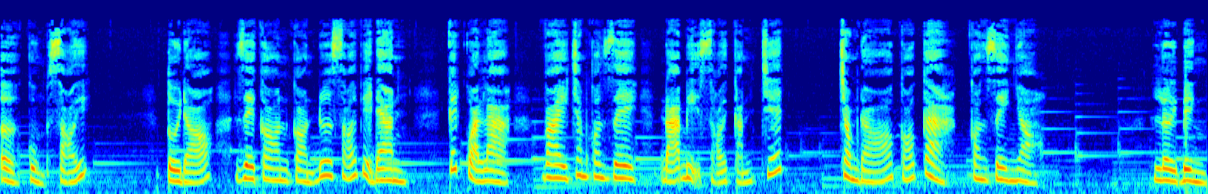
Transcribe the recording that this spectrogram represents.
ở cùng sói. Tối đó, dê con còn đưa sói về đàn. Kết quả là vài trăm con dê đã bị sói cắn chết, trong đó có cả con dê nhỏ. Lời bình,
